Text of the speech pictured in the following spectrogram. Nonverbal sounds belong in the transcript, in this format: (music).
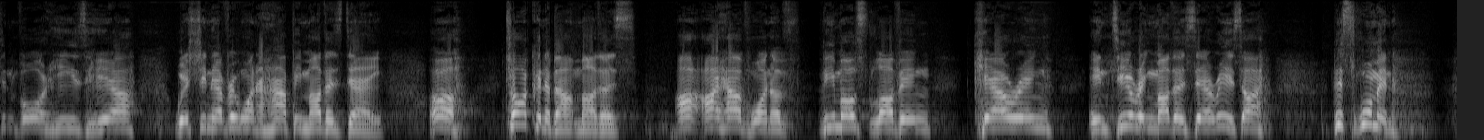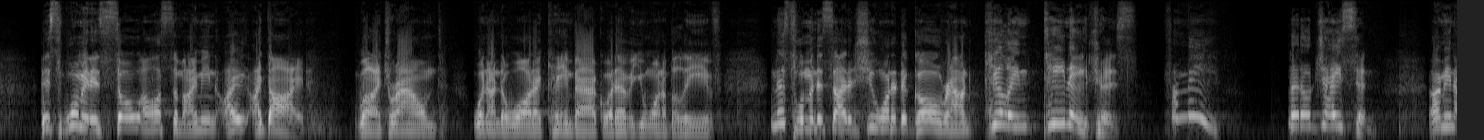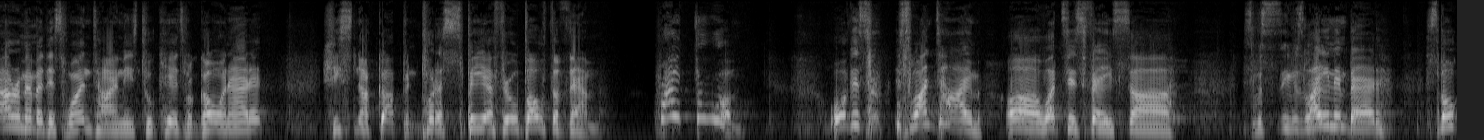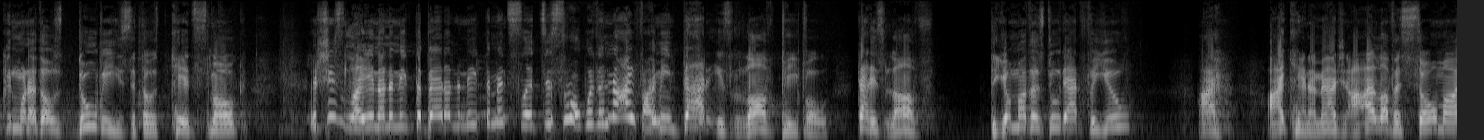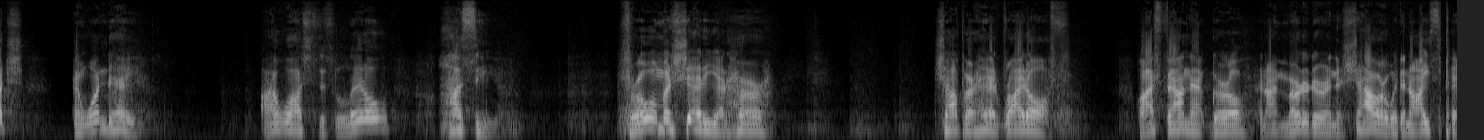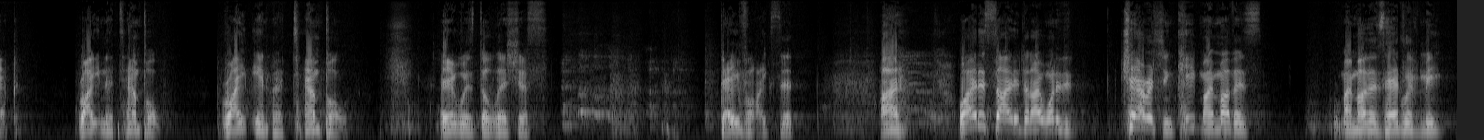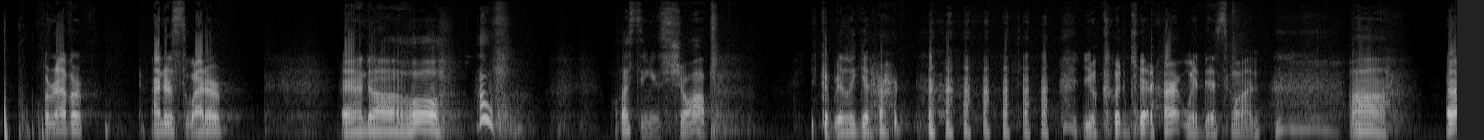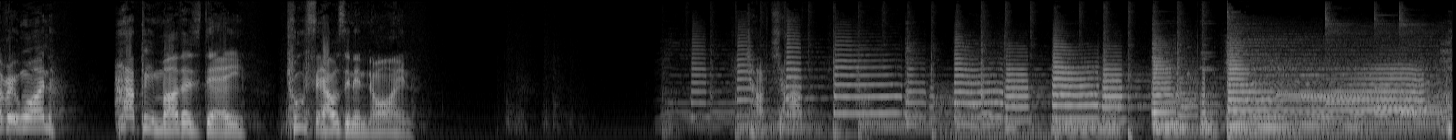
Jason Voorhees here, wishing everyone a happy Mother's Day. Oh, talking about mothers, I, I have one of the most loving, caring, endearing mothers there is. Uh, this woman, this woman is so awesome. I mean, I, I died. Well, I drowned, went underwater, came back, whatever you want to believe. And this woman decided she wanted to go around killing teenagers for me, little Jason. I mean, I remember this one time these two kids were going at it. She snuck up and put a spear through both of them, right through them. Well, this, this one time, oh, what's his face? Uh, he was, he was laying in bed, smoking one of those doobies that those kids smoke. And she's laying underneath the bed, underneath him, and slits his throat with a knife. I mean, that is love, people. That is love. Do your mothers do that for you? I, I can't imagine. I love her so much. And one day, I watched this little hussy throw a machete at her, chop her head right off. I found that girl and I murdered her in the shower with an ice pick, right in the temple, right in her temple. It was delicious. Dave likes it. I, well, I decided that I wanted to cherish and keep my mother's, my mother's head with me forever, and sweater. And uh, oh, oh, well, this thing is sharp. You could really get hurt. (laughs) you could get hurt with this one. Uh, everyone, happy Mother's Day 2009. Chop, chop.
